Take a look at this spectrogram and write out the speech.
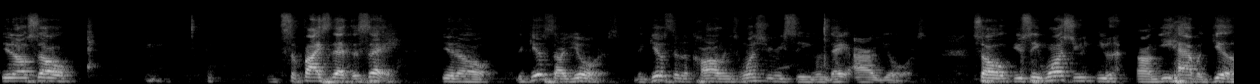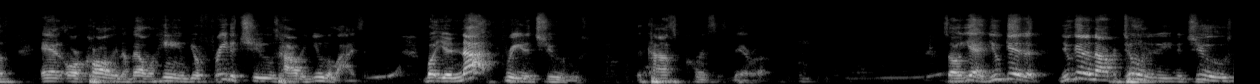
You know, so suffice that to say, you know, the gifts are yours. The gifts and the callings, once you receive them, they are yours. So you see, once you you um ye have a gift and or calling of Elohim, you're free to choose how to utilize it, but you're not free to choose the consequences thereof. So yeah, you get a you get an opportunity to choose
